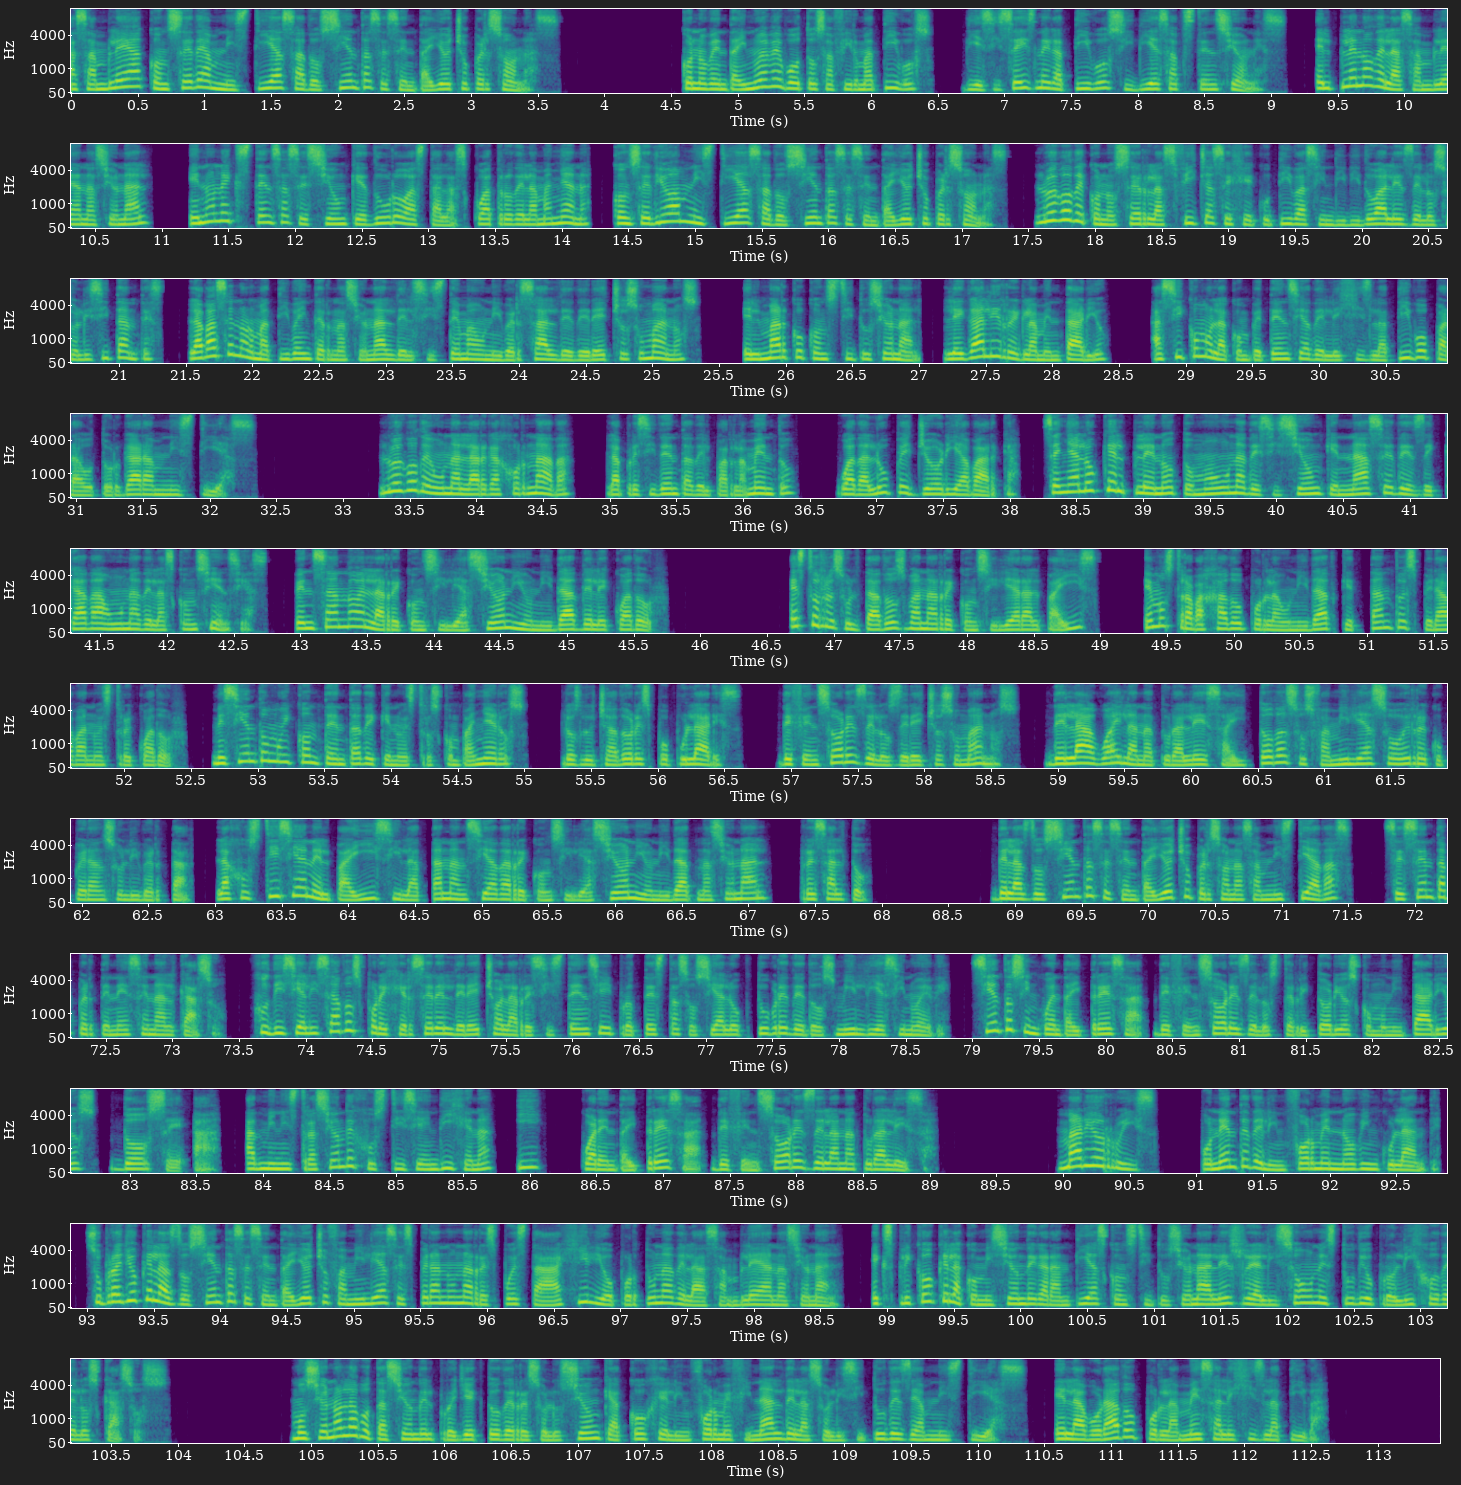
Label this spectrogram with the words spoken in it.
Asamblea concede amnistías a 268 personas. Con 99 votos afirmativos, 16 negativos y 10 abstenciones. El Pleno de la Asamblea Nacional, en una extensa sesión que duró hasta las 4 de la mañana, concedió amnistías a 268 personas. Luego de conocer las fichas ejecutivas individuales de los solicitantes, la base normativa internacional del Sistema Universal de Derechos Humanos, el marco constitucional, legal y reglamentario, así como la competencia del legislativo para otorgar amnistías. Luego de una larga jornada, la presidenta del Parlamento, Guadalupe Llori Abarca, señaló que el Pleno tomó una decisión que nace desde cada una de las conciencias, pensando en la reconciliación y unidad del Ecuador. Estos resultados van a reconciliar al país, hemos trabajado por la unidad que tanto esperaba nuestro Ecuador. Me siento muy contenta de que nuestros compañeros, los luchadores populares, defensores de los derechos humanos, del agua y la naturaleza y todas sus familias hoy recuperan su libertad. La justicia en el país y la tan ansiada reconciliación y unidad nacional, resaltó. De las 268 personas amnistiadas, 60 pertenecen al caso. Judicializados por ejercer el derecho a la resistencia y protesta social octubre de 2019. 153 a Defensores de los Territorios Comunitarios, 12 a Administración de Justicia Indígena y 43 a Defensores de la Naturaleza. Mario Ruiz, ponente del informe no vinculante, subrayó que las 268 familias esperan una respuesta ágil y oportuna de la Asamblea Nacional. Explicó que la Comisión de Garantías Constitucionales realizó un estudio prolijo de los casos. Mocionó la votación del proyecto de resolución que acoge el informe final de las solicitudes de amnistías, elaborado por la Mesa Legislativa.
